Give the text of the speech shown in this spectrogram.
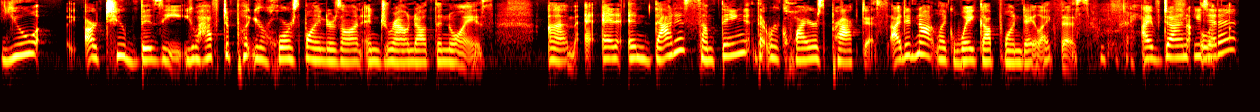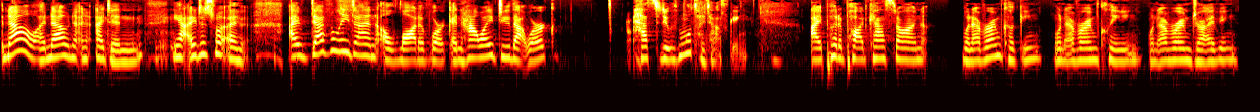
you are too busy. You have to put your horse blinders on and drown out the noise. Um, and and that is something that requires practice. I did not like wake up one day like this. I've done. You did it? No, I no, no, I didn't. Yeah, I just I, I've definitely done a lot of work, and how I do that work has to do with multitasking. I put a podcast on whenever I'm cooking, whenever I'm cleaning, whenever I'm driving,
